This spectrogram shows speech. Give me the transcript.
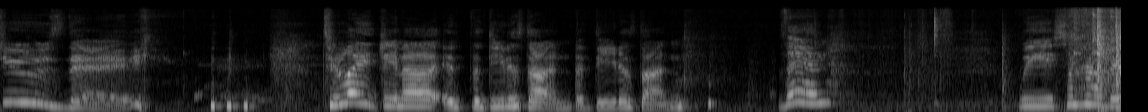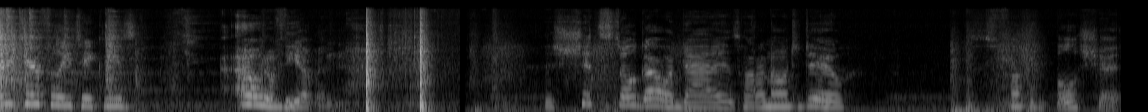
Tuesday. Too late, Gina. It, the deed is done. The deed is done. then we somehow very carefully take these out of the oven. This shit's still going, guys. I don't know what to do. This is fucking bullshit.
